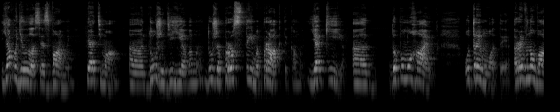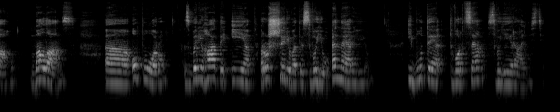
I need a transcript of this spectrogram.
Я поділилася з вами п'ятьма е, дуже дієвими, дуже простими практиками, які е, допомагають утримувати рівновагу, баланс, е, опору, зберігати і розширювати свою енергію і бути творцем своєї реальності.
